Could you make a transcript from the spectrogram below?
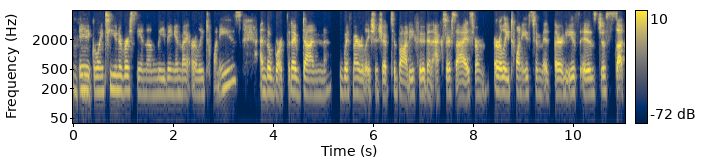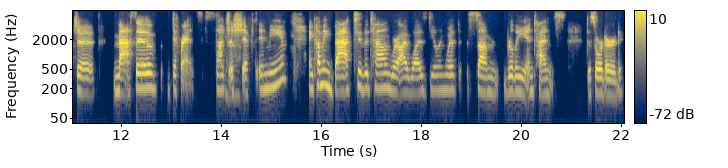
mm-hmm. going to university and then leaving in my early 20s and the work that i've done with my relationship to body food and exercise from early 20s to mid 30s is just such a massive difference such yeah. a shift in me and coming back to the town where i was dealing with some really intense disordered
